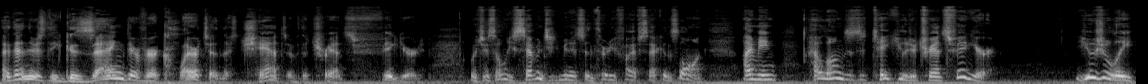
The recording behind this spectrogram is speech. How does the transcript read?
And then there's the Gesang der Verklärten, the chant of the transfigured, which is only 17 minutes and 35 seconds long. I mean, how long does it take you to transfigure? Usually,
